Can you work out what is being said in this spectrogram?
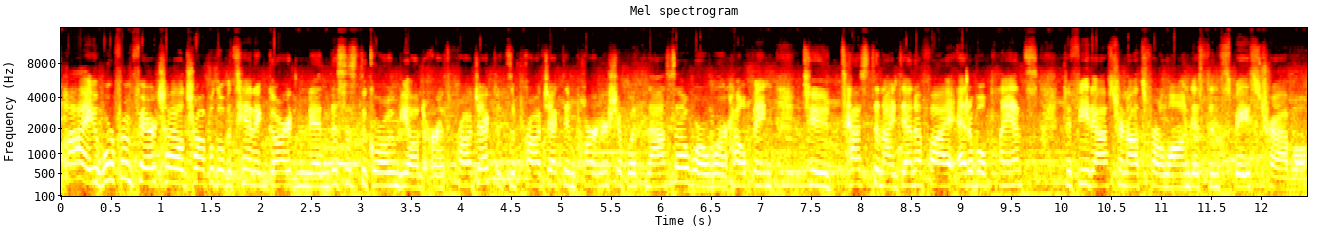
Hi, we're from Fairchild Tropical Botanic Garden, and this is the Growing Beyond Earth project. It's a project in partnership with NASA where we're helping to test and identify edible plants to feed astronauts for long distance space travel.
